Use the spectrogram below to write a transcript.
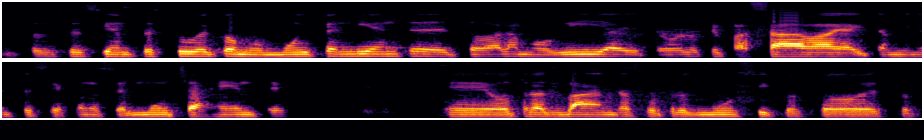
entonces siempre estuve como muy pendiente de toda la movida y todo lo que pasaba, y ahí también empecé a conocer mucha gente, eh, otras bandas, otros músicos, todo esto.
